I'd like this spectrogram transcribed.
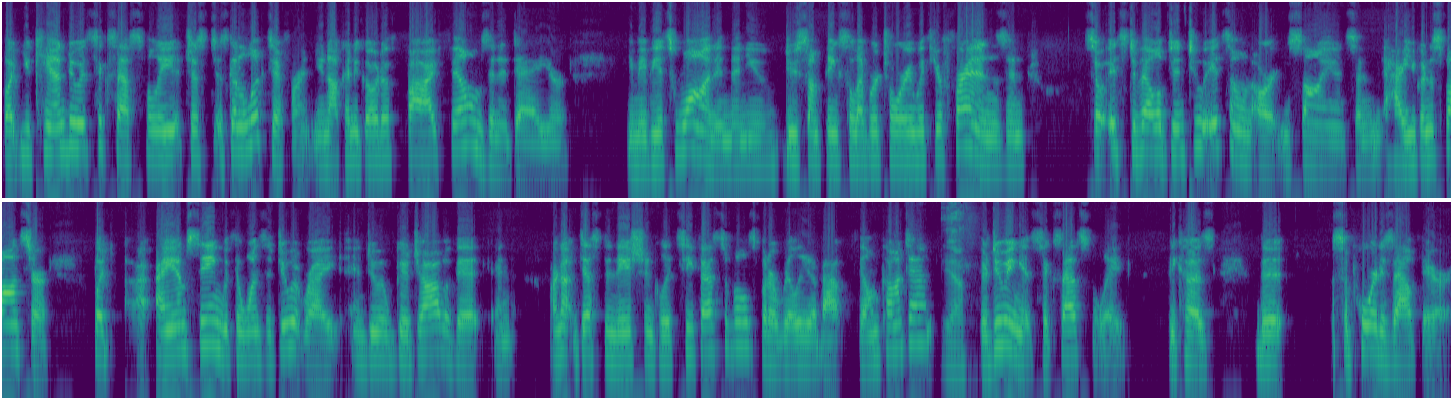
but you can do it successfully. It just is going to look different. You're not going to go to five films in a day, or you maybe it's one, and then you do something celebratory with your friends, and so it's developed into its own art and science, and how you're going to sponsor. But I, I am seeing with the ones that do it right and do a good job of it, and are not destination glitzy festivals, but are really about film content. Yeah, they're doing it successfully because the support is out there.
